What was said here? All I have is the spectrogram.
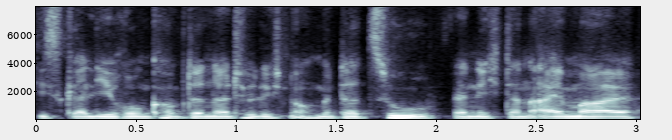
die Skalierung kommt dann natürlich noch mit dazu. Wenn ich dann einmal,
